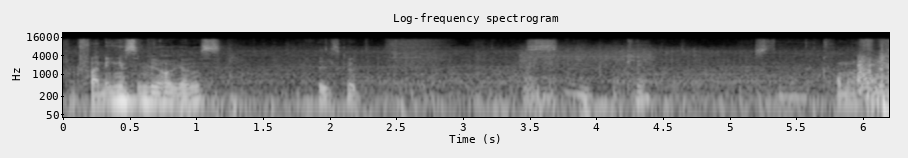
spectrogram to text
Fortfarande ingen som jagar oss. Bilskutt. Okej. Okej. Kameran flyger.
